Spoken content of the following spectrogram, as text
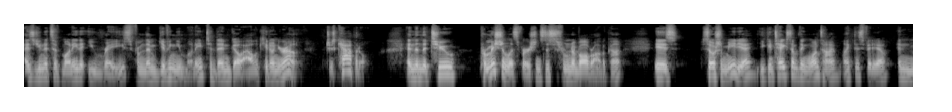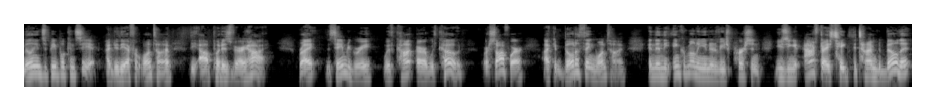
As units of money that you raise from them giving you money to then go allocate on your own, which is capital. And then the two permissionless versions, this is from Naval Ravikant, is social media. You can take something one time, like this video, and millions of people can see it. I do the effort one time, the output is very high, right? The same degree with, con- or with code or software, I could build a thing one time, and then the incremental unit of each person using it after I take the time to build it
